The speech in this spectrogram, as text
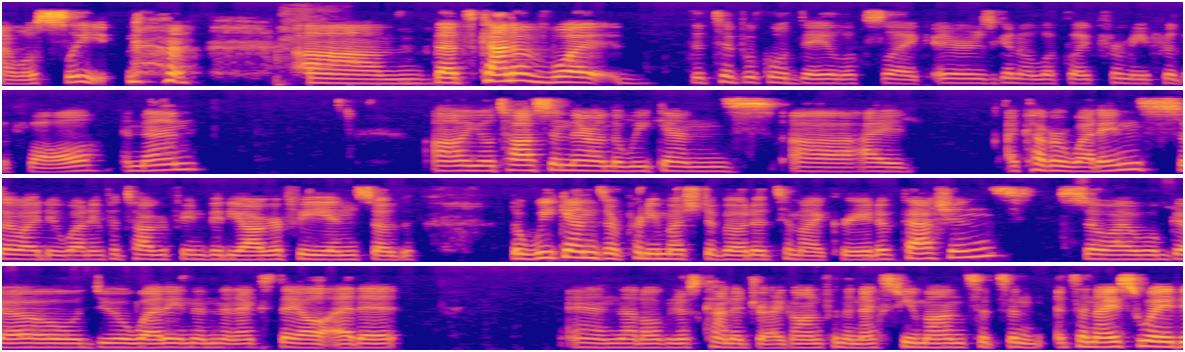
I will sleep. um, that's kind of what the typical day looks like, or is going to look like for me for the fall. And then uh, you'll toss in there on the weekends. Uh, I I cover weddings, so I do wedding photography and videography, and so the, the weekends are pretty much devoted to my creative passions. So I will go do a wedding, and the next day I'll edit, and that'll just kind of drag on for the next few months. It's an it's a nice way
